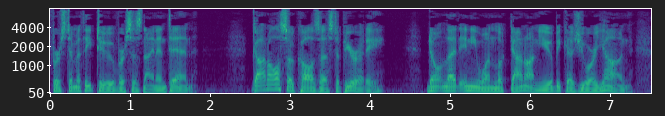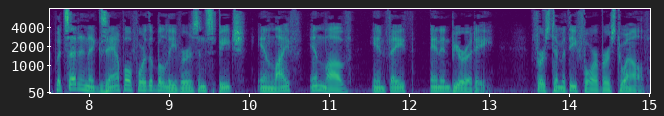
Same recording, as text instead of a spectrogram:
1 Timothy 2 verses 9 and 10. God also calls us to purity. Don't let anyone look down on you because you are young, but set an example for the believers in speech, in life, in love, in faith, and in purity. 1 Timothy 4 verse 12.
